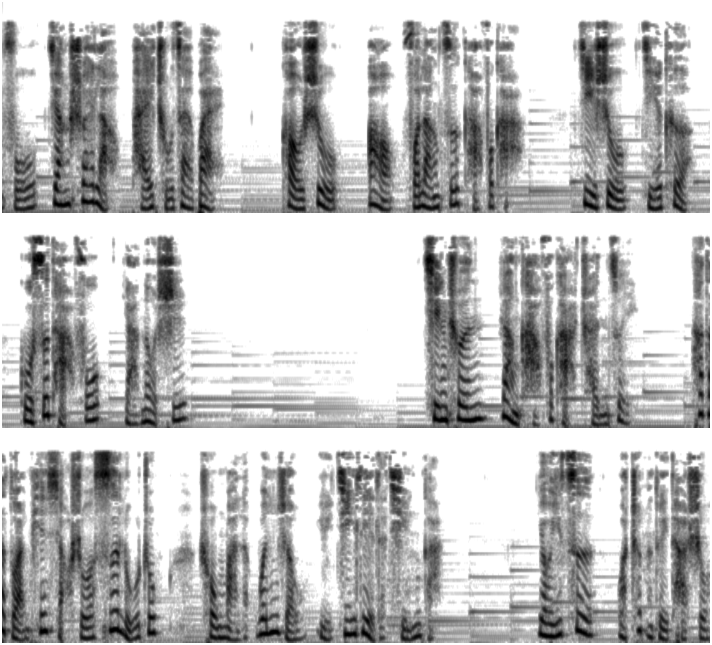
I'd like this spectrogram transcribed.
福将衰老排除在外。口述：奥·弗朗兹·卡夫卡，记述：杰克·古斯塔夫·亚诺斯。青春让卡夫卡沉醉，他的短篇小说《思炉》中充满了温柔与激烈的情感。有一次，我这么对他说：“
